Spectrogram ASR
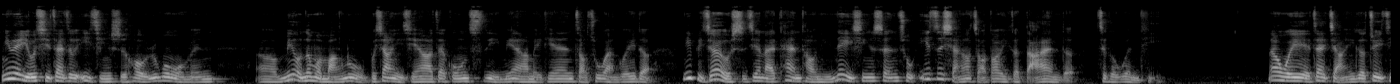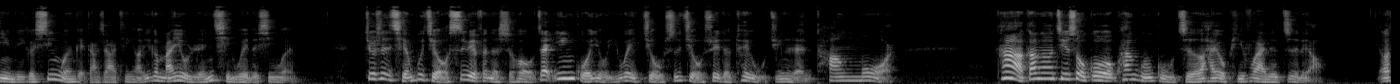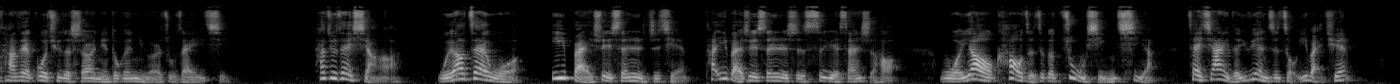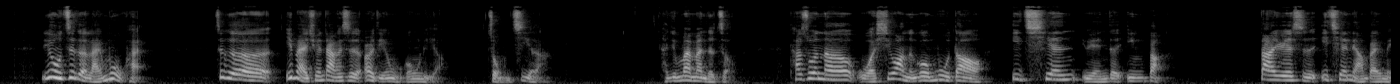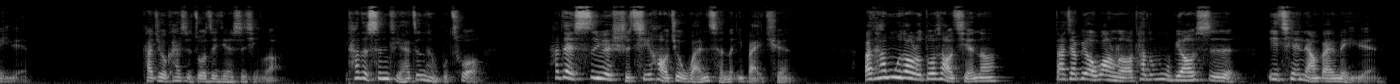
因为尤其在这个疫情时候，如果我们呃没有那么忙碌，不像以前啊，在公司里面啊，每天早出晚归的，你比较有时间来探讨你内心深处一直想要找到一个答案的这个问题。那我也再讲一个最近的一个新闻给大家听啊，一个蛮有人情味的新闻，就是前不久四月份的时候，在英国有一位九十九岁的退伍军人 Tom Moore，他啊刚刚接受过髋骨骨折还有皮肤癌的治疗，而他在过去的十二年都跟女儿住在一起，他就在想啊，我要在我一百岁生日之前，他一百岁生日是四月三十号，我要靠着这个助行器啊，在家里的院子走一百圈。用这个来募款，这个一百圈大概是二点五公里啊，总计啦，他就慢慢的走。他说呢，我希望能够募到一千元的英镑，大约是一千两百美元。他就开始做这件事情了。他的身体还真的很不错，他在四月十七号就完成了一百圈。而他募到了多少钱呢？大家不要忘了，他的目标是一千两百美元。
